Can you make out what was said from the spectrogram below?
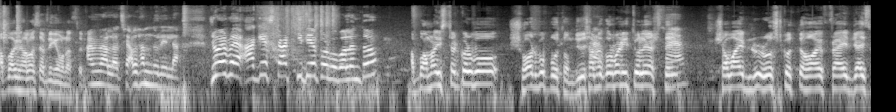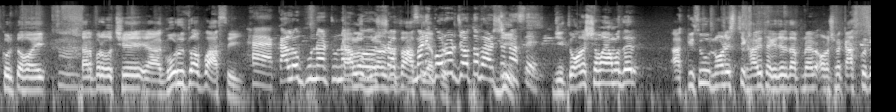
আপু আমি ভালো আছি আপনি কেমন আছেন? আমি ভালো আছি আলহামদুলিল্লাহ। জুবাইর ভাই আগে স্টার্ট কি দিয়ে করব বলেন তো? আপু আমরা স্টার্ট করব সর্বপ্রথম। যদি সামনে হ্যাঁ। কোরবানি চলে আসছে হ্যাঁ। সবাই রোস্ট করতে হয় ফ্রাইড রাইস করতে হয়। তারপর হচ্ছে গরু তো আপু আছেই। হ্যাঁ কালো ভুনা টুনা কালো ভুনাটা তো আছেই মানে গরুর যত ভার্সন আছে। জি তো অনেক সময় আমাদের কিছু নন স্টিক হাড়ি থাকে যেটা আপনার অনেক সময় কাজ করতে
